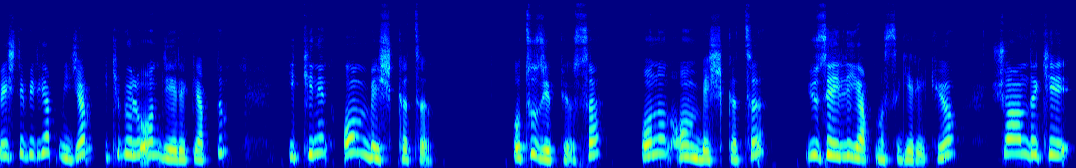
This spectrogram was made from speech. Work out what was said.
5'te 1 yapmayacağım. 2 bölü 10 diyerek yaptım. 2'nin 15 katı 30 yapıyorsa onun 15 katı 150 yapması gerekiyor. Şu andaki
